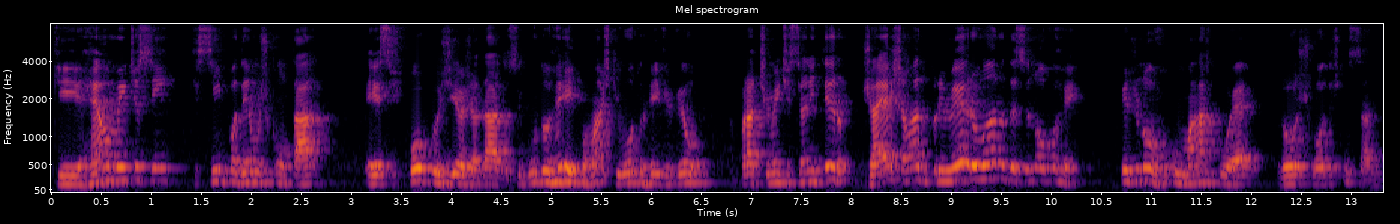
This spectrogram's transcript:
que realmente sim, que sim podemos contar esses poucos dias já dados do segundo rei, por mais que o outro rei viveu praticamente esse ano inteiro, já é chamado primeiro ano desse novo rei. Porque, de novo, o marco é Rosh Chodesh Nissan,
